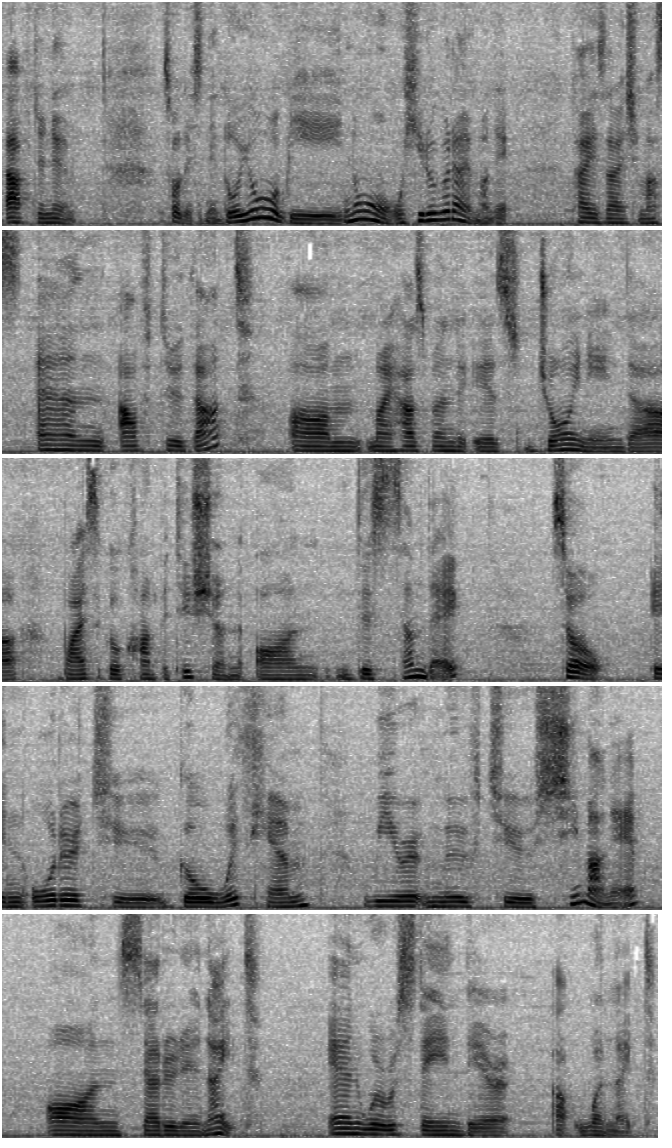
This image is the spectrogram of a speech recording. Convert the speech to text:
afternoon そうですね土曜日のお昼ぐらいまで滞在します And after that um, my husband is joining the bicycle competition on this Sunday so in order to go with him, we moved to Shimane on Saturday night and we were staying there at one night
